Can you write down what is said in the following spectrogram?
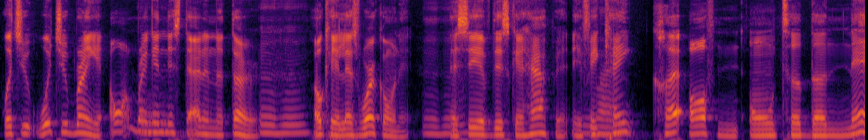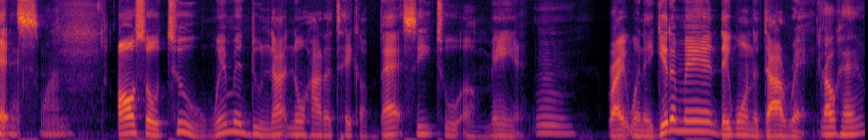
What you what you bringing? Oh, I'm bringing mm-hmm. this, that, and the 3rd Okay, let's work on it and see if this can happen. If it Right. can't, cut off onto the next. Next one. Also, too, women do not know how to take a back seat to a man. Mm. Right when they get a man, they want to direct. Okay.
